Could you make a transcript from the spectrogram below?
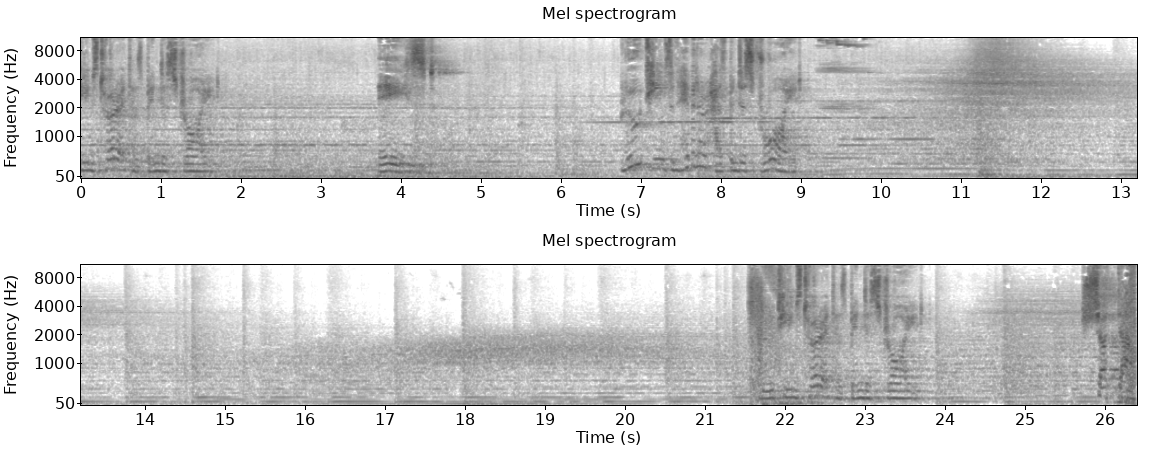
Team's turret has been destroyed. Aced. Blue Team's inhibitor has been destroyed. Blue Team's turret has been destroyed. Shut down.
